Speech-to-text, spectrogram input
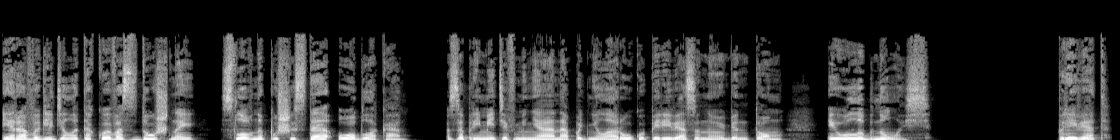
Ира выглядела такой воздушной, словно пушистое облако. Заприметив меня, она подняла руку, перевязанную бинтом, и улыбнулась. «Привет»,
